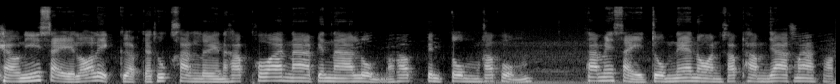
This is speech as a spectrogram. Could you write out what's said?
แถวนี้ใส่ล้อเหล็กเกือบจะทุกคันเลยนะครับ เพราะว่านาเป็นนาหล่มนะครับ เป็นตมครับผม ถ้าไม่ใส่จมแน่นอนครับทำยากมากครับ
